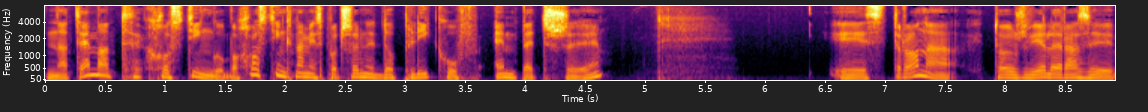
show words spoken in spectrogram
na temat hostingu, bo hosting nam jest potrzebny do plików MP3. Y, strona, to już wiele razy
